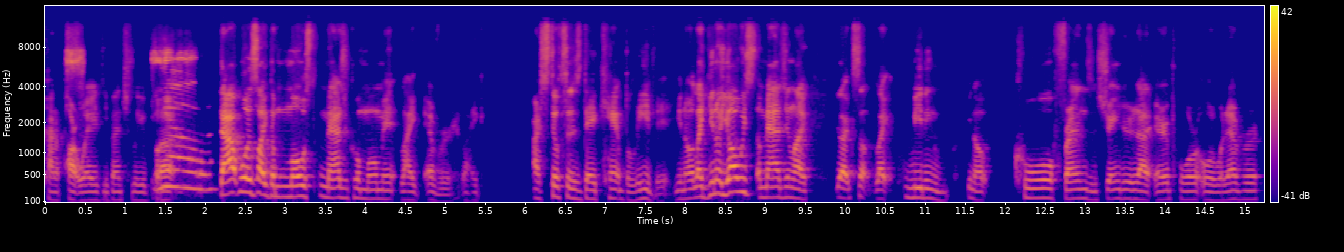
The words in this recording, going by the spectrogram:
kind of part ways eventually. But yeah. that was like the most magical moment like ever. Like I still to this day can't believe it. You know, like you know, you always imagine like like some like meeting, you know, cool friends and strangers at airport or whatever.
